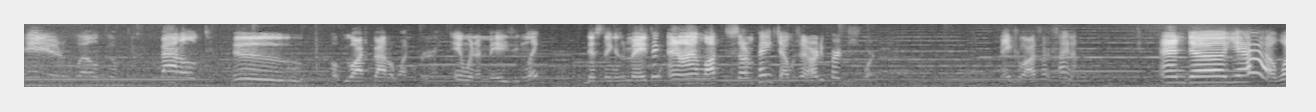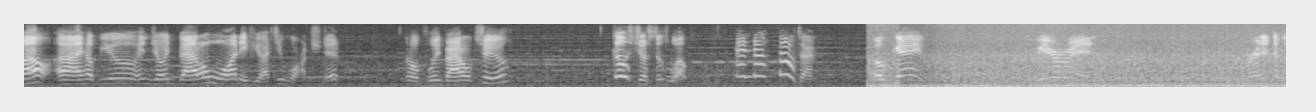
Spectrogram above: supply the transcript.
and welcome to Battle 2. Hope you watched Battle 1 first. It went amazingly. This thing is amazing, and I unlocked some paint job, which I already purchased for. Makes a lot of sense, I up. And, uh, yeah, well, uh, I hope you enjoyed Battle 1 if you actually watched it. Hopefully Battle 2 goes just as well. And, uh, battle time. Okay, we're in. We're in the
